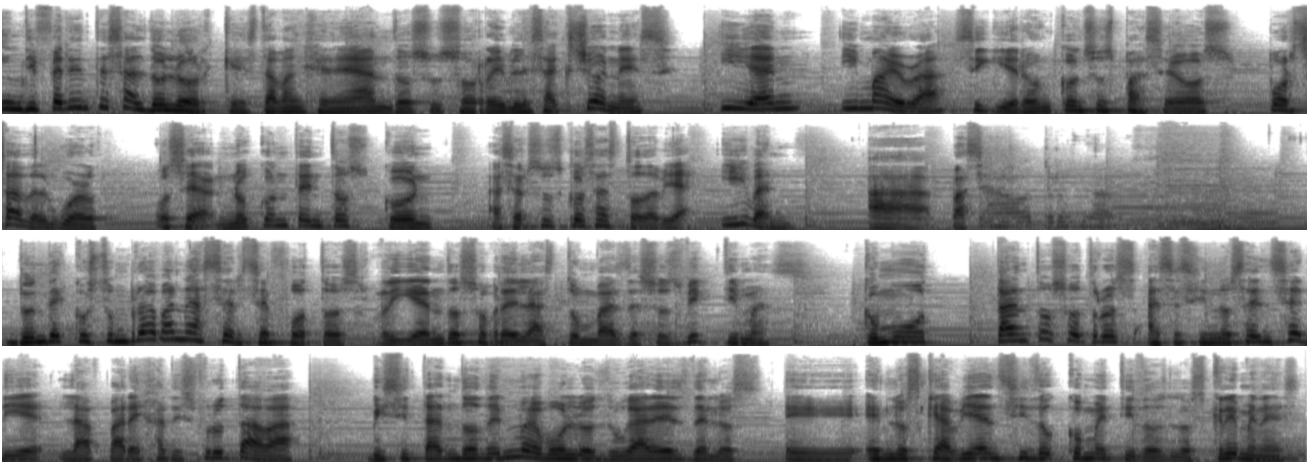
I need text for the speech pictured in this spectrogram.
Indiferentes al dolor que estaban generando sus horribles acciones, Ian y Myra siguieron con sus paseos por Saddleworth, o sea, no contentos con hacer sus cosas, todavía iban a pasear A otros lados. donde acostumbraban a hacerse fotos riendo sobre las tumbas de sus víctimas. Como tantos otros asesinos en serie, la pareja disfrutaba visitando de nuevo los lugares de los, eh, en los que habían sido cometidos los crímenes,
